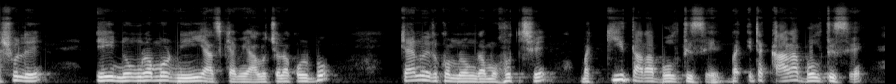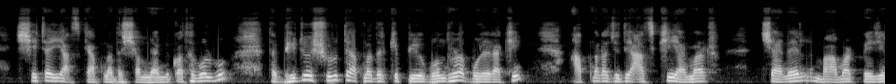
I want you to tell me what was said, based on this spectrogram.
আসলে এই নোংরামো নিয়ে আজকে আমি আলোচনা করব। কেন এরকম নোংরামো হচ্ছে বা কি তারা বলতেছে বা এটা কারা বলতেছে সেটাই আজকে আপনাদের সামনে আমি কথা বলব। তা ভিডিও শুরুতে আপনাদেরকে প্রিয় বন্ধুরা বলে রাখি, আপনারা যদি আজকে আমার চ্যানেল বা আমার পেজে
